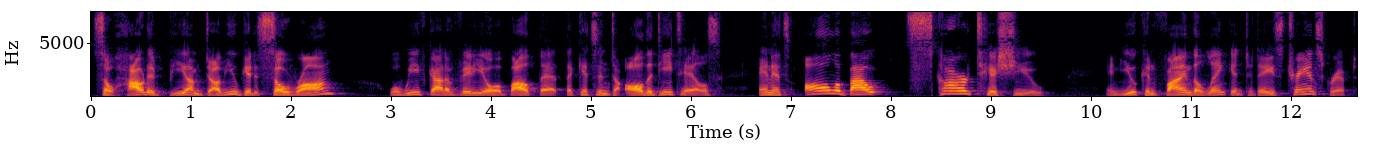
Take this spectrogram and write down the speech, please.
So, how did BMW get it so wrong? Well, we've got a video about that that gets into all the details, and it's all about scar tissue. And you can find the link in today's transcript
